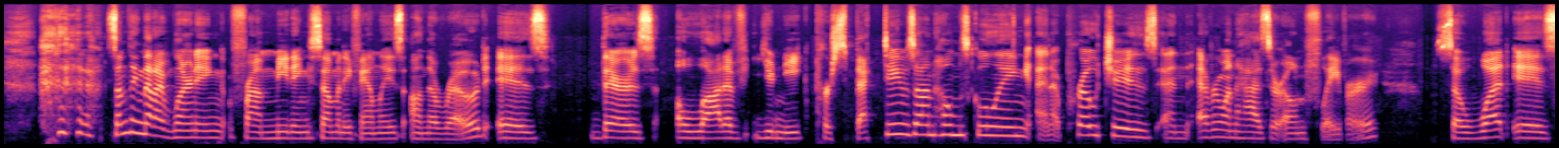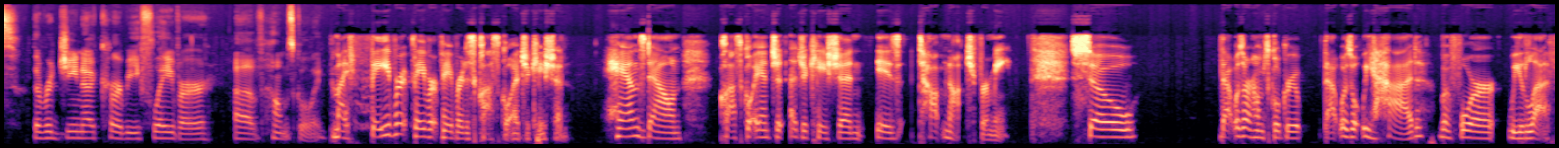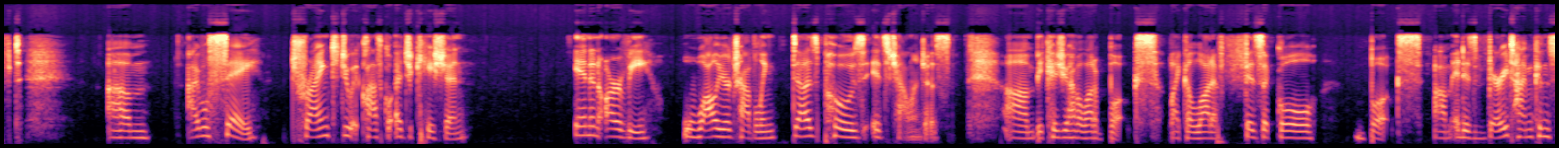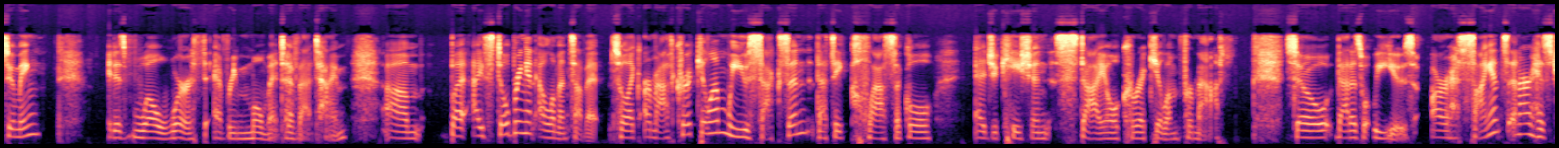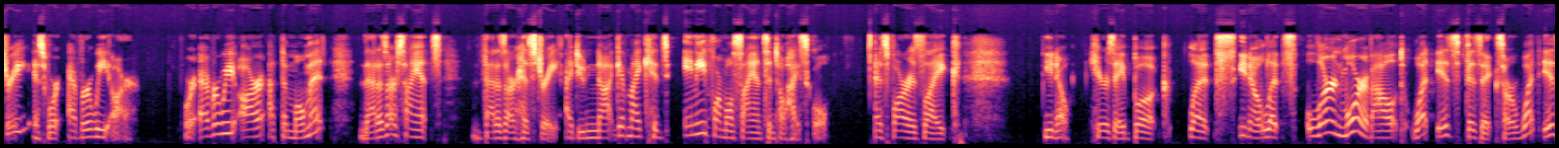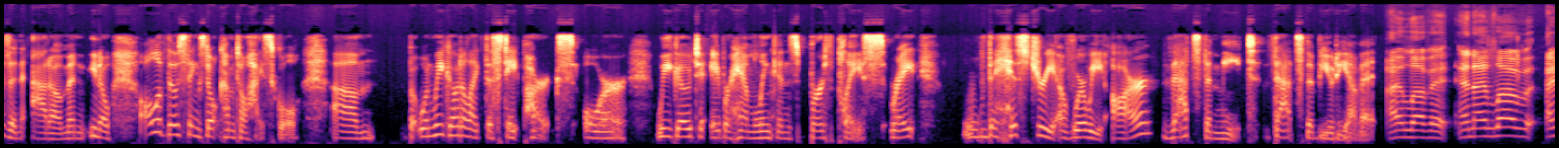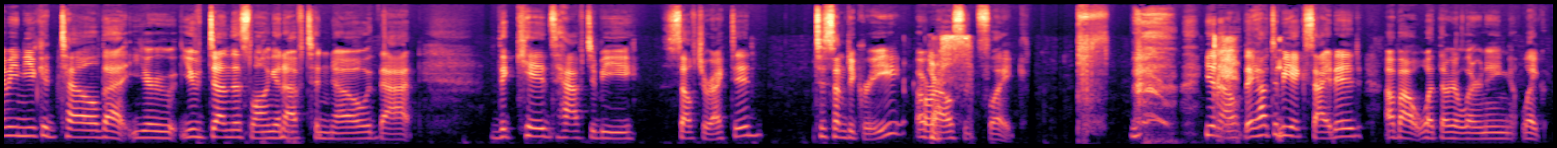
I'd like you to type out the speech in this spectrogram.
Something that I'm learning from meeting so many families on the road is there's a lot of unique perspectives on homeschooling and approaches, and everyone has their own flavor. So, what is the Regina Kirby flavor of homeschooling? My favorite, favorite, favorite is classical education. Hands down, classical education is top notch for me. So that was our homeschool group. That was what we had before we left. Um, I will say, trying to do a classical education in an RV while you're traveling does pose its challenges um, because you have a lot of books, like a lot of physical books. Um, it is very time consuming. It is well worth every moment of that time. Um, but I still bring in elements of it. So, like our math curriculum, we use Saxon. That's a classical education style curriculum for math. So, that is what we use. Our science and our history is wherever we are. Wherever we are at the moment, that is our science, that is our history. I do not give my kids any formal science until high school. As far as like you know, here's a book. Let's, you know, let's learn more about what is physics or what is an atom. And, you know, all of those things don't come till high school. Um, but when we go to like the state parks or we go to Abraham Lincoln's birthplace, right? The history of where we are, that's the meat. That's the beauty of it. I love it. And I love I mean you could tell that you're you've done this long enough to know that the kids have to be self-directed to some degree, or yes. else it's like, you know, they have to be excited about what they're learning. Like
